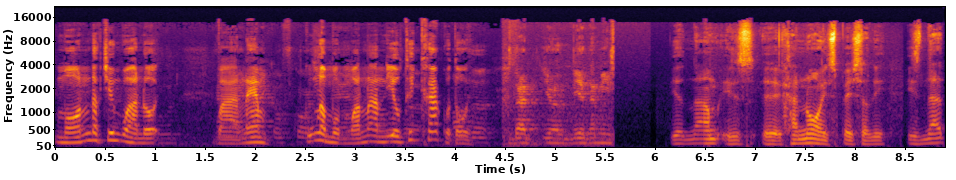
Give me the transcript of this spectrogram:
món đặc trưng của Hà Nội, và nem cũng là một món ăn yêu thích khác của tôi. Vietnam is uh, Hanoi especially is not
